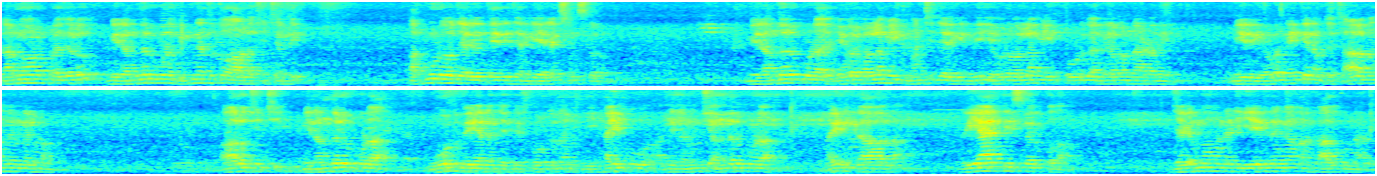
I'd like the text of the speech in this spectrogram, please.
ధర్మవరం ప్రజలు మీరందరూ కూడా విఘ్నతతో ఆలోచించండి. పదమూడవ జరిగే తేదీ జరిగే ఎలక్షన్స్లో మీరందరూ కూడా ఎవరి వల్ల మీకు మంచి జరిగింది ఎవరి వల్ల మీకు తోడుగా నిలబడినాడని మీరు ఎవరినైతే నమ్మితే చాలా మందిని ఆలోచించి మీరందరూ కూడా ఓటు వేయాలని చెప్పేసి కోరుతున్నాం ఈ హైపు దీని నుంచి అందరూ కూడా బయటికి రావాలా? రియాలిటీస్లోకి పోదాం. జగన్మోహన్ రెడ్డి ఏ విధంగా మనకు ఆదుకున్నాడు?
